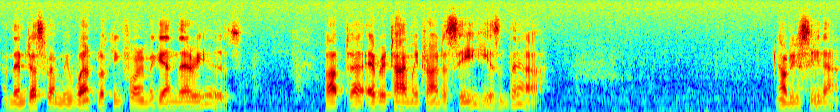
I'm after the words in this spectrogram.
And then just when we weren't looking for him again, there he is. But uh, every time we try to see, he isn't there. Now, do you see that?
